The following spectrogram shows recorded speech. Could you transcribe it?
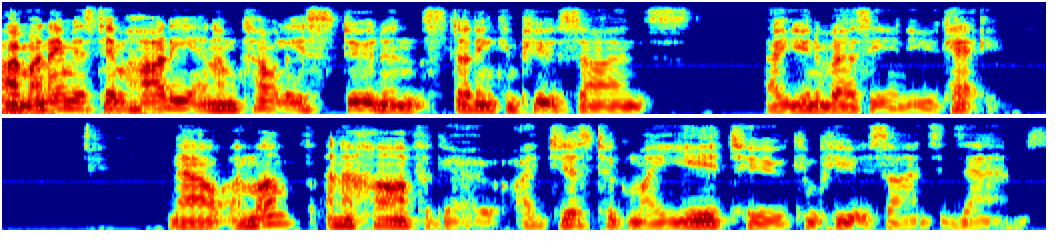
Hi, my name is Tim Hardy and I'm currently a student studying computer science at university in the UK. Now, a month and a half ago, I just took my year two computer science exams.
